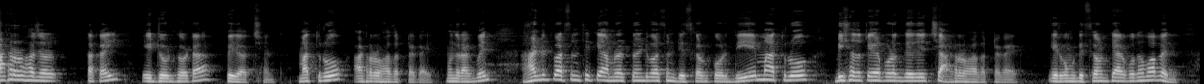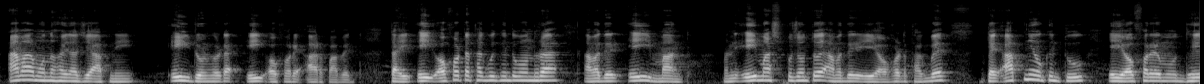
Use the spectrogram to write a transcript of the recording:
আঠারো হাজার টাকায় এই ড্রোন খেলাটা পেয়ে যাচ্ছেন। মাত্র আঠারো হাজার টাকায়। মনে রাখবেন হান্ড্রেড পার্সেন্ট থেকে আমরা টোয়েন্টি পার্সেন্ট ডিসকাউন্ট করে দিয়ে মাত্র বিশ হাজার টাকার প্রোডাক্ট দিয়ে দিচ্ছি আঠারো হাজার টাকায়। এরকম ডিসকাউন্ট কি আর কোথাও পাবেন? আমার মনে হয় না যে আপনি এই ক্যামেরাটা এই অফারে আর পাবেন। তাই এই অফারটা থাকবে কিন্তু বন্ধুরা, আমাদের এই মান্থ মানে এই মাস পর্যন্ত আমাদের এই অফারটা থাকবে। তাই আপনিও কিন্তু এই অফারের মধ্যে,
